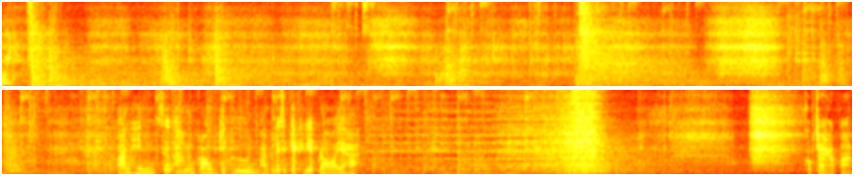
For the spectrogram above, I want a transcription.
อุ้ย ป่านเห็นเสื้อผ้ามันกองอยู่ที่พื้น ป่านก็เลยจะเก็บให้เรียบร้อยอะค่ะ ขอบใจครับปาน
